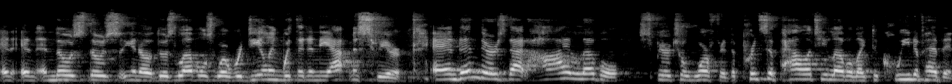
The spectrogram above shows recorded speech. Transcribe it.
and and and those those you know those levels where we're dealing with it in the atmosphere. And then there's that high level spiritual warfare, the principality level, like the queen of heaven,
